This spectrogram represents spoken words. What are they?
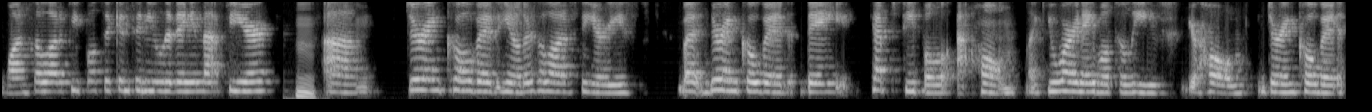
wants a lot of people to continue living in that fear. Mm. Um, during COVID, you know, there's a lot of theories, but during COVID, they kept people at home. Like you weren't able to leave your home during COVID,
